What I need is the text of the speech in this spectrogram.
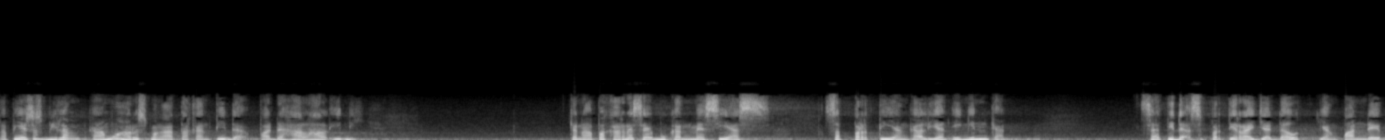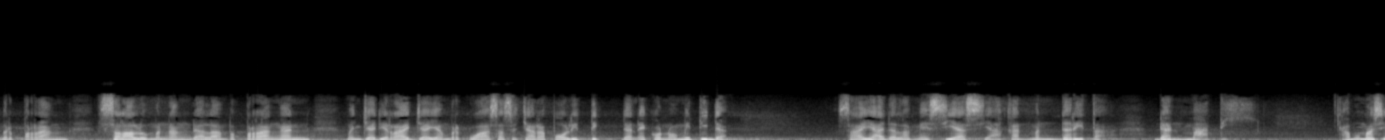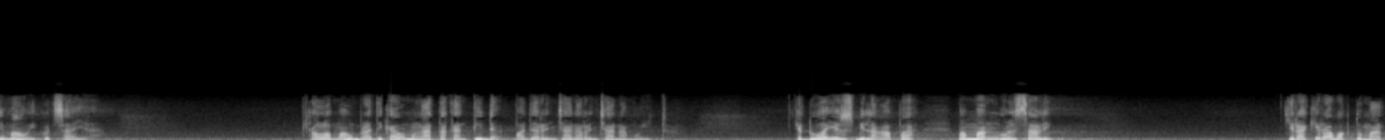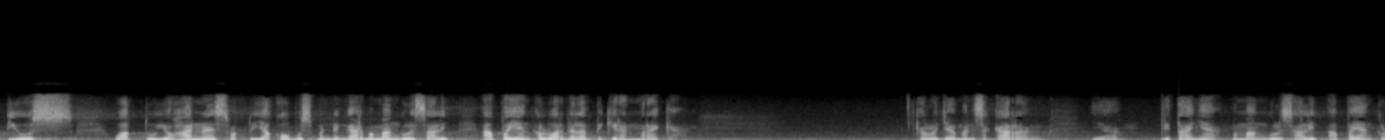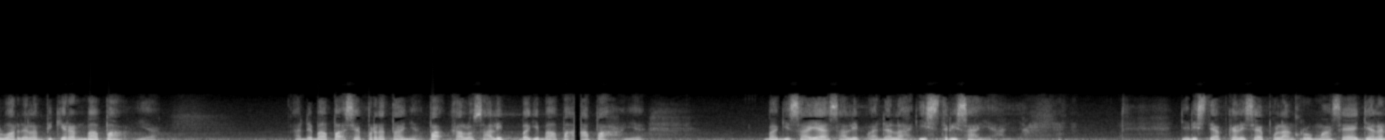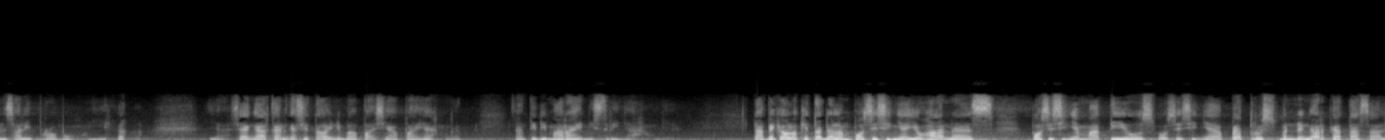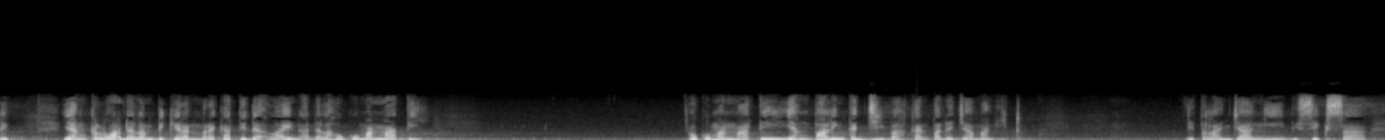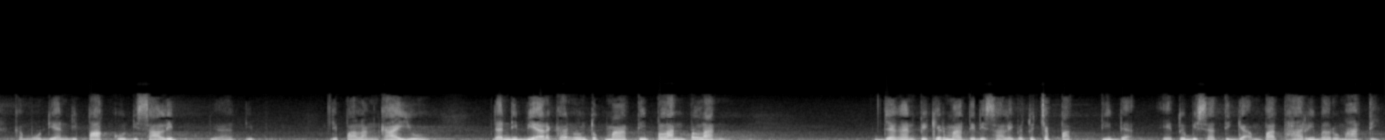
Tapi Yesus bilang kamu harus mengatakan tidak pada hal-hal ini. Kenapa? Karena saya bukan Mesias seperti yang kalian inginkan. Saya tidak seperti Raja Daud yang pandai berperang, selalu menang dalam peperangan, menjadi raja yang berkuasa secara politik dan ekonomi tidak. Saya adalah Mesias yang akan menderita dan mati. Kamu masih mau ikut saya? Kalau mau berarti kamu mengatakan tidak pada rencana-rencanamu itu. Kedua Yesus bilang apa? Memanggul salib. Kira-kira waktu Matius, waktu Yohanes, waktu Yakobus mendengar memanggul salib, apa yang keluar dalam pikiran mereka. Kalau zaman sekarang ya ditanya memanggul salib apa yang keluar dalam pikiran Bapak ya. Ada Bapak saya pernah tanya, "Pak, kalau salib bagi Bapak apa?" ya. Bagi saya salib adalah istri saya. Ya. Jadi setiap kali saya pulang ke rumah saya jalan salib promo. Ya, ya saya nggak akan kasih tahu ini bapak siapa ya. Nanti dimarahin istrinya. Tapi kalau kita dalam posisinya Yohanes, posisinya Matius, posisinya Petrus mendengar kata salib, yang keluar dalam pikiran mereka tidak lain adalah hukuman mati. Hukuman mati yang paling keji bahkan pada zaman itu. Ditelanjangi, disiksa, kemudian dipaku, disalib, ya, dipalang kayu, dan dibiarkan untuk mati pelan-pelan Jangan pikir mati di salib itu cepat, tidak. Itu bisa 3-4 hari baru mati.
